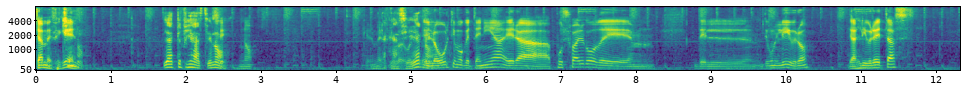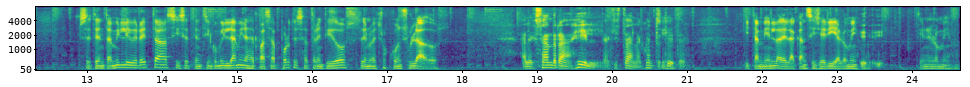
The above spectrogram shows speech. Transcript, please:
Ya me fijé. Chino. Ya te fijaste, ¿no? Sí, no. La canciller, no. Y lo último que tenía era. Puso algo de. Del, de un libro de las libretas, 70.000 libretas y 75.000 láminas de pasaportes a 32 de nuestros consulados. Alexandra Hill, aquí está en la cuenta sí. Twitter. Y también la de la Cancillería, lo mismo. Y, tienen lo mismo.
